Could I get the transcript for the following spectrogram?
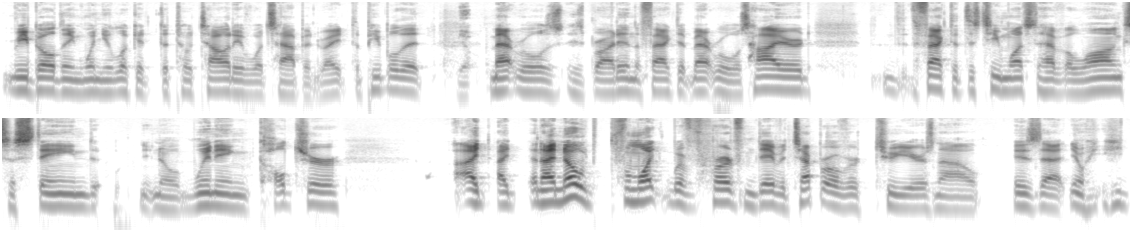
rebuilding when you look at the totality of what's happened. Right, the people that Yep. Matt Rhule has, brought in, the fact that Matt Rhule was hired, the fact that this team wants to have a long, sustained, you know, winning culture. I, I and I know from what we've heard from David Tepper over two years now is that you know he, he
